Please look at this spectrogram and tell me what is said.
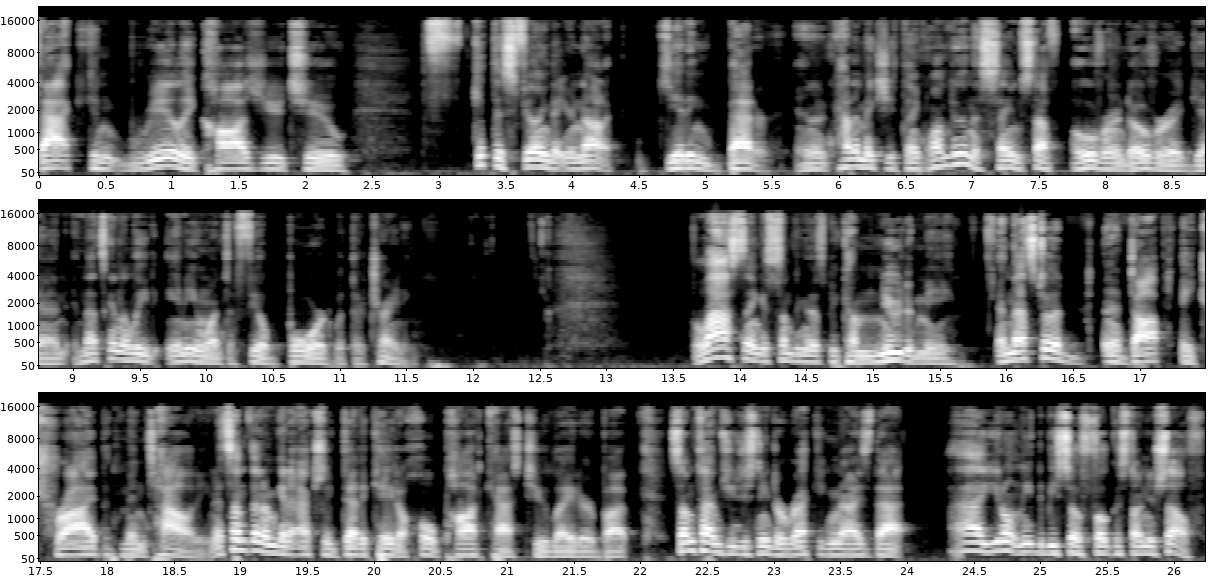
That can really cause you to get this feeling that you're not getting better. And it kind of makes you think, well, I'm doing the same stuff over and over again. And that's going to lead anyone to feel bored with their training. The last thing is something that's become new to me, and that's to ad- adopt a tribe mentality. And it's something I'm going to actually dedicate a whole podcast to later, but sometimes you just need to recognize that uh, you don't need to be so focused on yourself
